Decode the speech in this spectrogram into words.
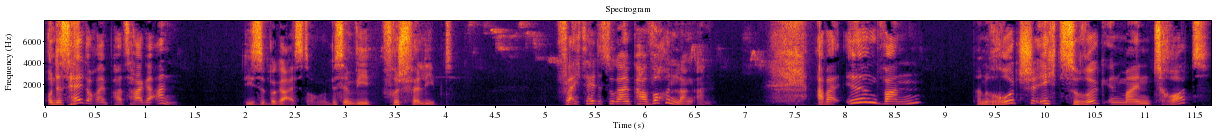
Und es hält auch ein paar Tage an, diese Begeisterung. Ein bisschen wie frisch verliebt. Vielleicht hält es sogar ein paar Wochen lang an. Aber irgendwann, dann rutsche ich zurück in meinen Trott,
